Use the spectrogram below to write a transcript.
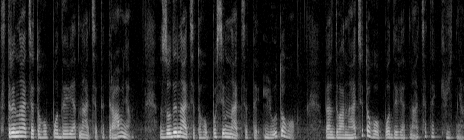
з 13 по 19 травня, з 11 по 17 лютого та з 12 по 19 квітня.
